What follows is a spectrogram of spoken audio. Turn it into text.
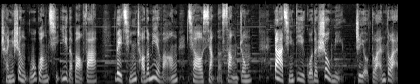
陈胜吴广起义的爆发，为秦朝的灭亡敲响了丧钟。大秦帝国的寿命只有短短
